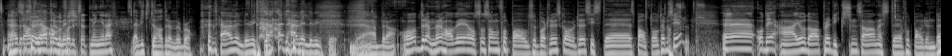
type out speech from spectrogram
Det er bra at vi har drømmer. forutsetninger her. Det er viktig å ha drømmer, bro. Det er veldig viktig. Det er veldig viktig. Det er bra. Og drømmer har vi også som fotballsupportere. Vi skal over til det siste spalte, holdt jeg på å si. Eh, og det er jo da predictions av neste fotballrunde.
